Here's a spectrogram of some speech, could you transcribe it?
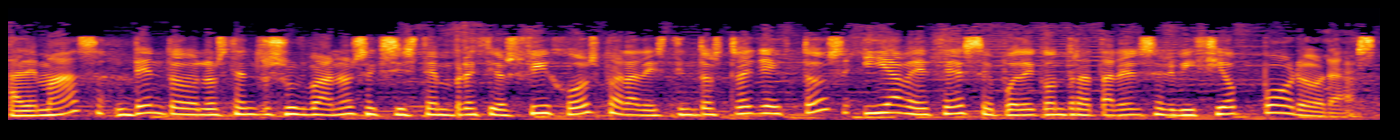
Además, dentro de los centros urbanos existen precios fijos para distintos trayectos y a veces se puede contratar el servicio por horas.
